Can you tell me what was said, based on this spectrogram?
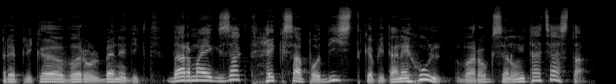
replică vărul Benedict, dar mai exact hexapodist, capitane Hull. Vă rog să nu uitați asta.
